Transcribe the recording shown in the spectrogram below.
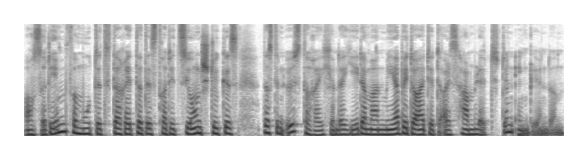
Außerdem vermutet der Retter des Traditionsstückes, dass den Österreichern der Jedermann mehr bedeutet als Hamlet den Engländern. Engländern.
